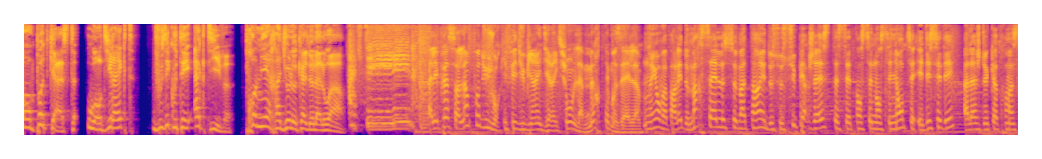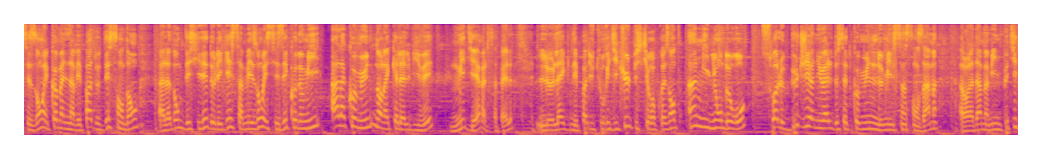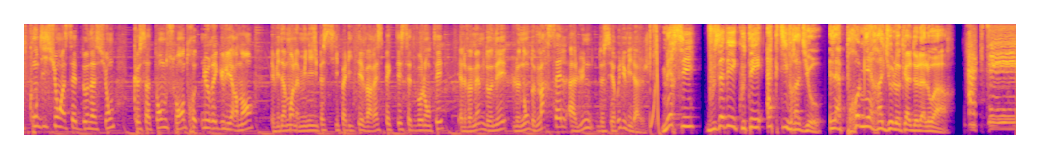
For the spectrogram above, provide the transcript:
En podcast ou en direct, vous écoutez Active, première radio locale de la Loire. Active. Allez, place à l'info du jour qui fait du bien et direction la Meurthe-et-Moselle. Oui, on va parler de Marcel ce matin et de ce super geste. Cette ancienne enseignante est décédée à l'âge de 96 ans et comme elle n'avait pas de descendants, elle a donc décidé de léguer sa maison et ses économies à la commune dans laquelle elle vivait. Médière, elle s'appelle. Le leg n'est pas du tout ridicule puisqu'il représente 1 million d'euros, soit le budget annuel de cette commune de 1500 âmes. Alors la dame a mis une petite condition à cette donation, que sa tombe soit entretenue régulièrement. Évidemment, la municipalité va respecter cette volonté. Elle va même donner le nom de Marcel à l'une de ses rues du village. Merci, vous avez écouté Active Radio, la première radio locale de la Loire. Active.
